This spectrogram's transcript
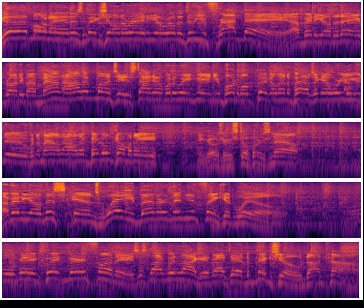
Good morning. It's Big Show on the radio. Rolling to do you Friday. Our video today brought to you by Mount Olive Munchies. Stock up for the weekend. Your portable pickle and a popsicle where you do from the Mount Olive Pickle Company in grocery stores now. Our video, this ends way better than you think it will. Uh, Very quick, very funny. Just like we like it right there at thebigshow.com.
